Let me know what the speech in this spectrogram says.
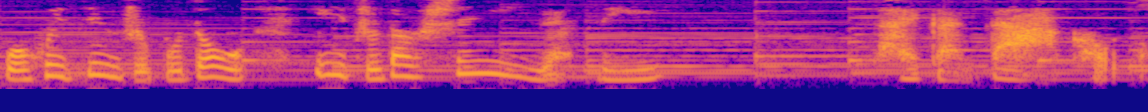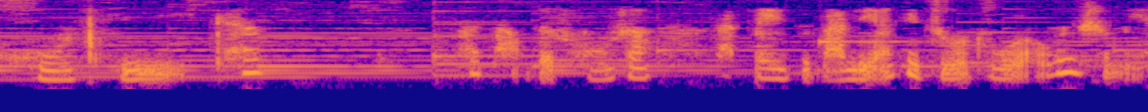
我会静止不动，一直到身影远离，才敢大口的呼吸。看，他躺在床上，把被子把脸给遮住了。为什么呀？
